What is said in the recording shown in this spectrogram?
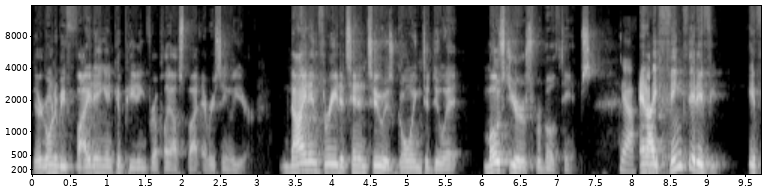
they're going to be fighting and competing for a playoff spot every single year. 9 and 3 to 10 and 2 is going to do it most years for both teams. Yeah. And I think that if if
